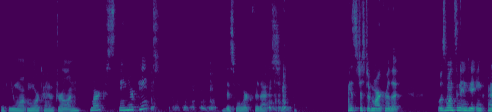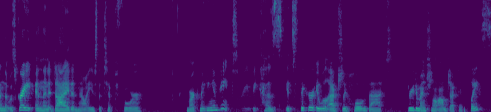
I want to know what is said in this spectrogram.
If you want more kind of drawn marks in your paint, this will work for that too. It's just a marker that was once an India ink pen that was great and then it died and now I use the tip for mark making and paint. Because it's thicker, it will actually hold that three-dimensional object in place.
